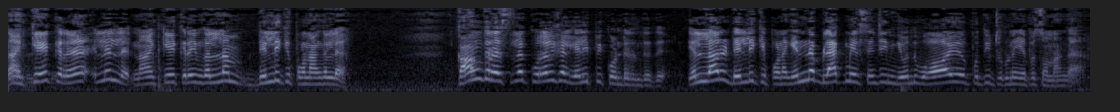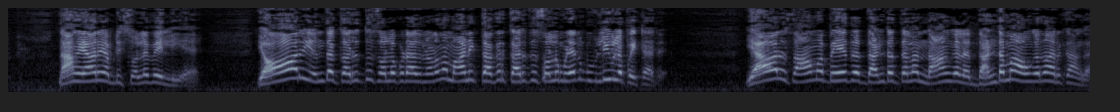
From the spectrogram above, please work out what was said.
நான் கேக்குறேன். இல்ல இல்ல நான் கேக்குறேன். இவங்க எல்லாம் டெல்லிக்கு போனாங்கல்ல. காங்கிரஸ்ல குரல்கள் எழுப்பி கொண்டிருந்தது. எல்லாரும் டெல்லிக்கு போனாங்க. என்ன பிளாக்மெயில் செஞ்சு நீங்க வந்து வாய புத்திட்டு இருக்கணும் எப்ப சொன்னாங்க? நாங்க யாரும் அப்படி சொல்லவே இல்லையே. யாரு எந்த கருத்து சொல்லக்கூடாதுனால மாணிக் தாக்கர் கருத்து சொல்ல முடியாது லீவ்ல போயிட்டாரு. யாரு சாம பேத தண்டத்தெல்லாம் நாங்கள தண்டமா அவங்க தான் இருக்காங்க.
